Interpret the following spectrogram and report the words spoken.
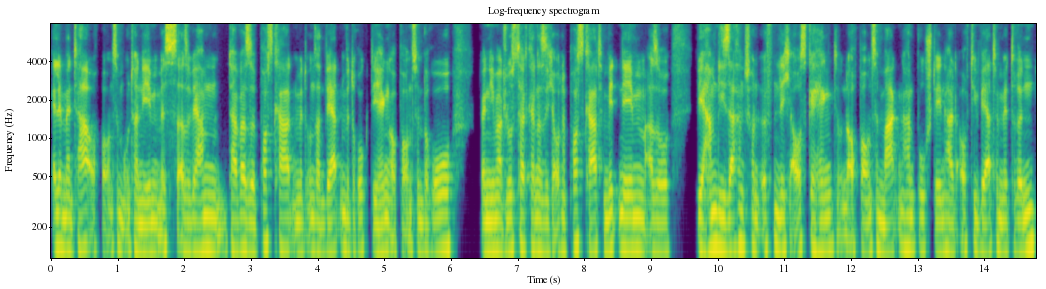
elementar auch bei uns im Unternehmen ist. Also wir haben teilweise Postkarten mit unseren Werten bedruckt, die hängen auch bei uns im Büro. Wenn jemand Lust hat, kann er sich auch eine Postkarte mitnehmen. Also wir haben die Sachen schon öffentlich ausgehängt und auch bei uns im Markenhandbuch stehen halt auch die Werte mit drin.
